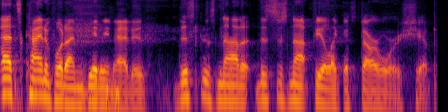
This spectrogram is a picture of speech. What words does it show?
That's kind of what I'm getting at. Is this does not this does not feel like a Star Wars ship?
